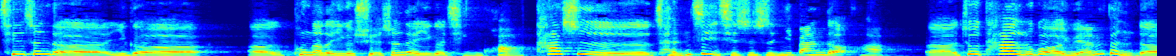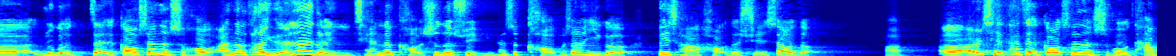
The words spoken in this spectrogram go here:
亲身的一个呃碰到的一个学生的一个情况，他是成绩其实是一般的哈，呃，就他如果原本的如果在高三的时候，按照他原来的以前的考试的水平，他是考不上一个非常好的学校的啊，呃，而且他在高三的时候，他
